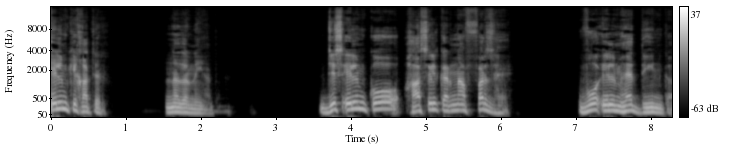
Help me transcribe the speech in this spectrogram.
علم کی خاطر نظر نہیں آتا۔ جس علم کو حاصل کرنا فرض ہے، وہ علم ہے دین کا۔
